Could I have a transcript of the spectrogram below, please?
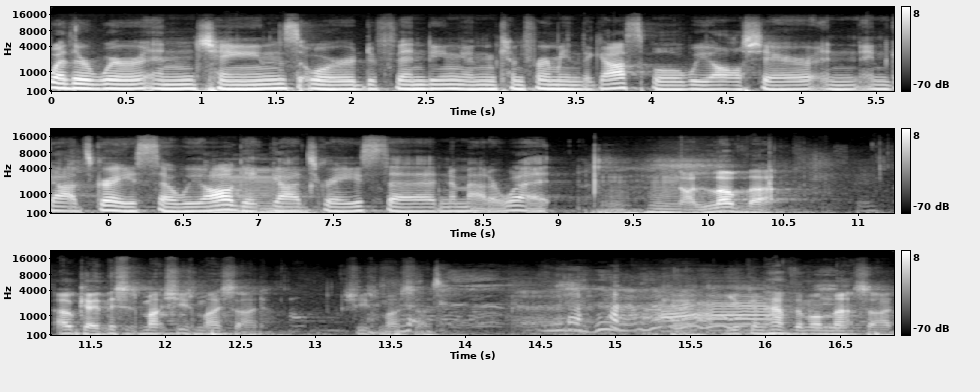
whether we're in chains or defending and confirming the gospel, we all share in, in God's grace. So we all get God's grace uh, no matter what. Mhm, I love that. Okay, this is my, she's my side. She's my side. Okay, you can have them on that side.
